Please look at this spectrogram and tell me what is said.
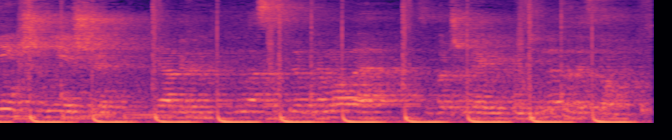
większy, mniejszy. Ja bym 12 kg. Zobaczymy, jak pójdzie. No to.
